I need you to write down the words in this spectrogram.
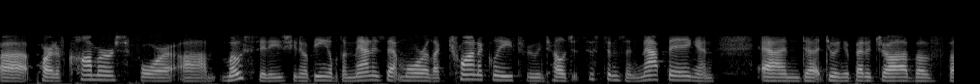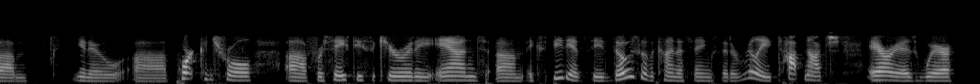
uh, part of commerce for um, most cities, you know, being able to manage that more electronically through intelligent systems and mapping and, and uh, doing a better job of, um, you know, uh, port control uh, for safety, security, and um, expediency, those are the kind of things that are really top-notch areas where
